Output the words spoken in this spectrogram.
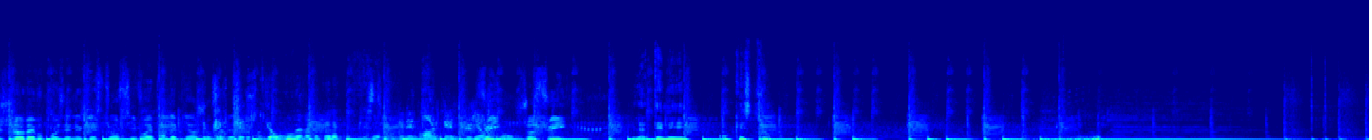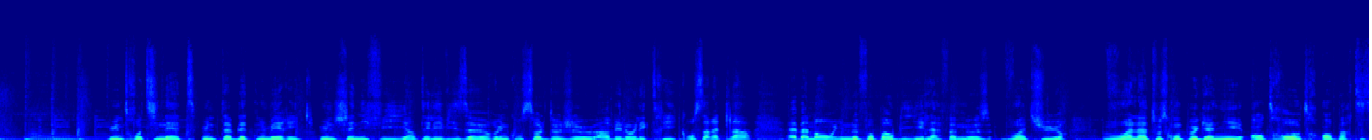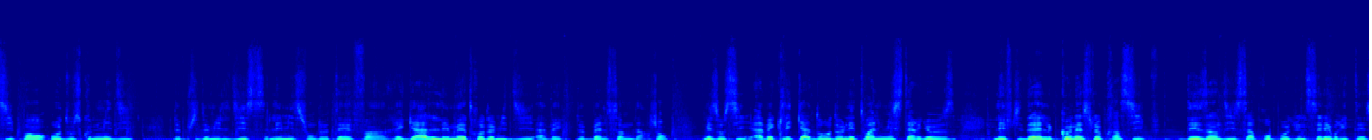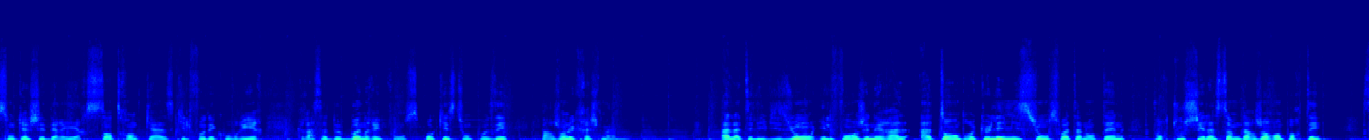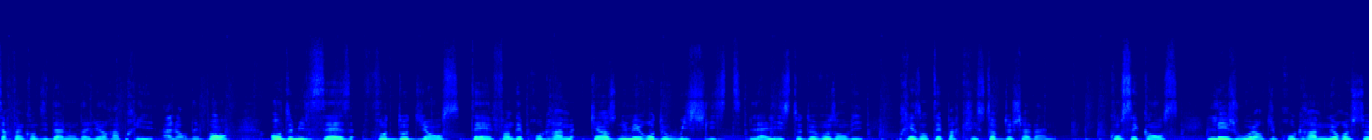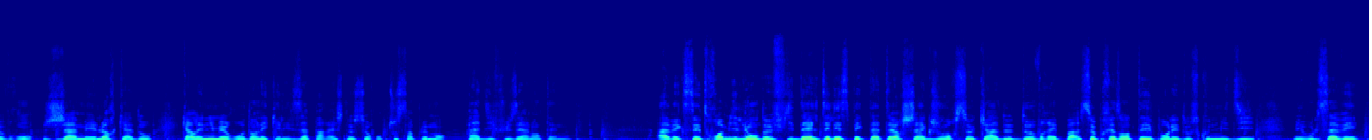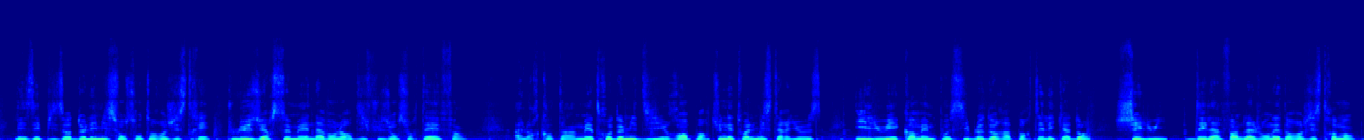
Je vais vous poser une question. Si vous répondez bien, je vous laisse. Vous pouvez répéter la question Quelle étrange question Je suis. Je suis. La télé en question. Une trottinette, une tablette numérique, une chaîne IFI, un téléviseur, une console de jeu, un vélo électrique, on s'arrête là? Eh ben non, il ne faut pas oublier la fameuse voiture. Voilà tout ce qu'on peut gagner, entre autres, en participant aux 12 coups de midi. Depuis 2010, l'émission de TF1 régale les maîtres de midi avec de belles sommes d'argent, mais aussi avec les cadeaux de l'étoile mystérieuse. Les fidèles connaissent le principe. Des indices à propos d'une célébrité sont cachés derrière 130 cases qu'il faut découvrir grâce à de bonnes réponses aux questions posées par Jean-Luc Reichmann. À la télévision, il faut en général attendre que l'émission soit à l'antenne pour toucher la somme d'argent remportée. Certains candidats l'ont d'ailleurs appris à leurs dépens. En 2016, faute d'audience, TF1 des programmes 15 numéros de Wishlist, la liste de vos envies, présentée par Christophe de Chavannes. Conséquence, les joueurs du programme ne recevront jamais leur cadeau car les numéros dans lesquels ils apparaissent ne seront tout simplement pas diffusés à l'antenne. Avec ses 3 millions de fidèles téléspectateurs chaque jour, ce cas ne devrait pas se présenter pour les 12 coups de midi. Mais vous le savez, les épisodes de l'émission sont enregistrés plusieurs semaines avant leur diffusion sur TF1. Alors quand un maître de midi remporte une étoile mystérieuse, il lui est quand même possible de rapporter les cadeaux chez lui dès la fin de la journée d'enregistrement.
